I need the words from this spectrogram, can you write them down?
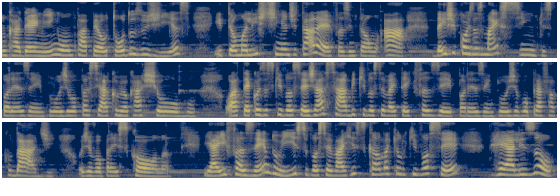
um caderninho ou um papel todos os dias e ter uma listinha de tarefas. Então, ah, desde coisas mais simples, por exemplo, hoje eu vou passear com meu cachorro, ou até coisas que você já sabe que você vai ter que fazer, por exemplo, hoje eu vou para a faculdade, hoje eu vou para a escola. E aí fazendo isso, você vai riscando aquilo que você realizou.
